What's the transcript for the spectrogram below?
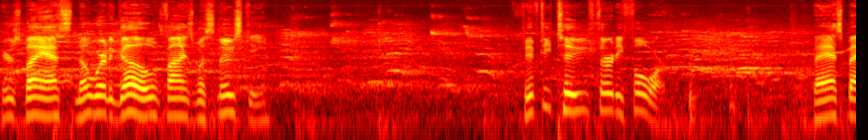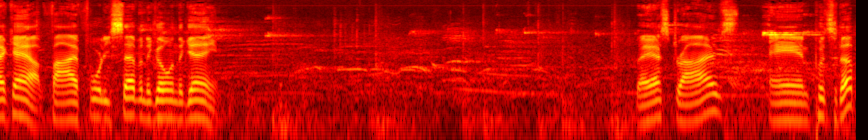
Here's Bass, nowhere to go, finds Wisniewski. 52 34. Bass back out, 5.47 to go in the game. Bass drives and puts it up,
